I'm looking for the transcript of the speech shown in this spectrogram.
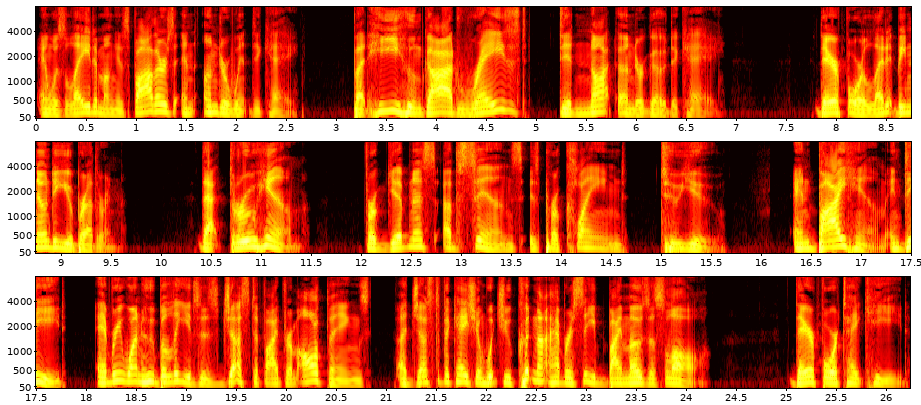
and was laid among his fathers and underwent decay. But he whom God raised did not undergo decay. Therefore, let it be known to you, brethren, that through him forgiveness of sins is proclaimed to you. And by him, indeed, everyone who believes is justified from all things, a justification which you could not have received by Moses' law. Therefore, take heed,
